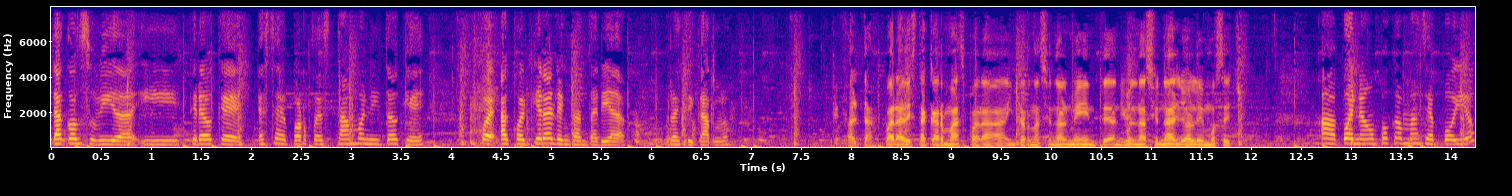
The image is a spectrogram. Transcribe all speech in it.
da con su vida y creo que este deporte es tan bonito que a cualquiera le encantaría practicarlo. ¿Qué falta para destacar más para internacionalmente, a nivel nacional? Ya lo hemos hecho. Ah, bueno, un poco más de apoyo.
